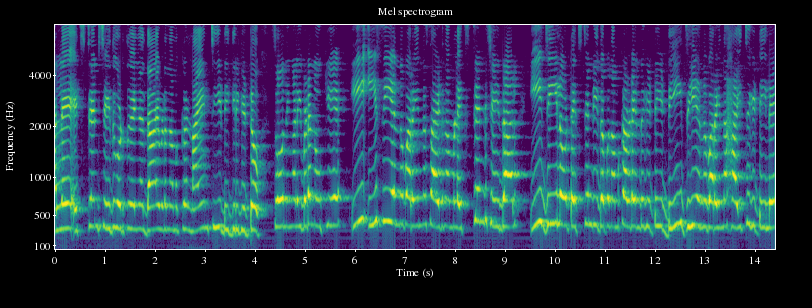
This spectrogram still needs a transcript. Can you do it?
അല്ലെ? എക്സ്റ്റെൻഡ് ചെയ്ത് കൊടുത്തു കഴിഞ്ഞാൽ ഇതാ ഇവിടെ നമുക്ക് നയന്റി ഡിഗ്രി കിട്ടും. സോ നിങ്ങൾ ഇവിടെ നോക്കിയേ ഈ ഇ സി എന്ന് പറയുന്ന സൈഡ് നമ്മൾ എക്സ്റ്റെൻഡ് ചെയ്താൽ ഈ ജിയിലോട്ട് എക്സ്റ്റെൻഡ് ചെയ്തപ്പോൾ നമുക്ക് അവിടെ എന്ത് കിട്ടി? ഡി ജി എന്ന് പറയുന്ന ഹൈറ്റ് കിട്ടിയില്ലേ?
